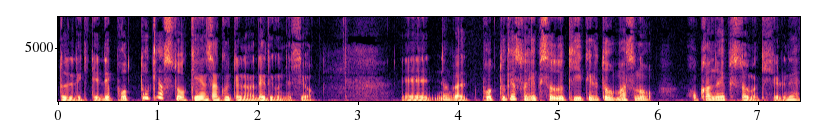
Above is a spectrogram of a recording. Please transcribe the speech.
と出てきて、で、ポッドキャストを検索っていうのが出てくるんですよ。えー、なんか、ポッドキャストのエピソードを聞いてると、まあ、その他のエピソードも聞けるね。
